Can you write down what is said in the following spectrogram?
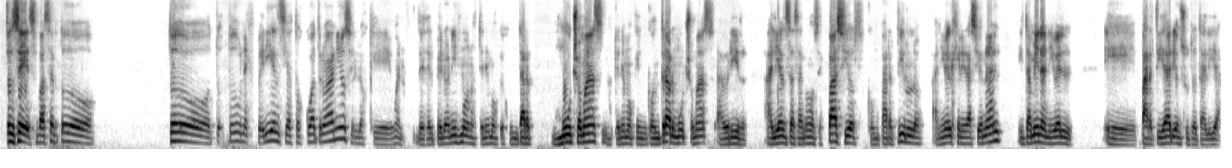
Entonces va a ser todo, todo, toda una experiencia estos cuatro años en los que, bueno, desde el peronismo nos tenemos que juntar mucho más, nos tenemos que encontrar mucho más, abrir alianzas a nuevos espacios, compartirlo a nivel generacional y también a nivel eh, partidario en su totalidad.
